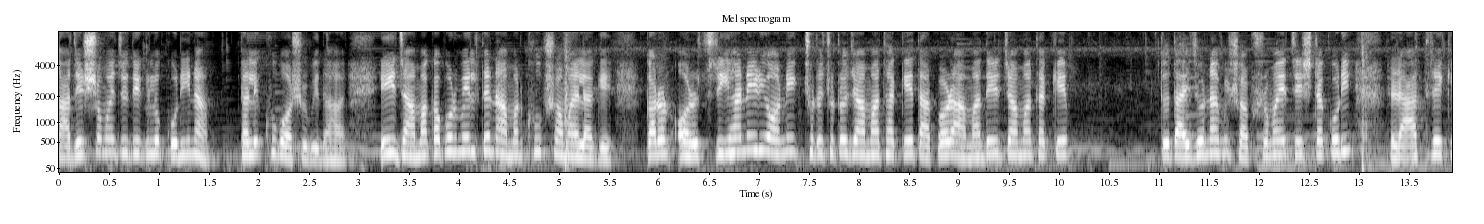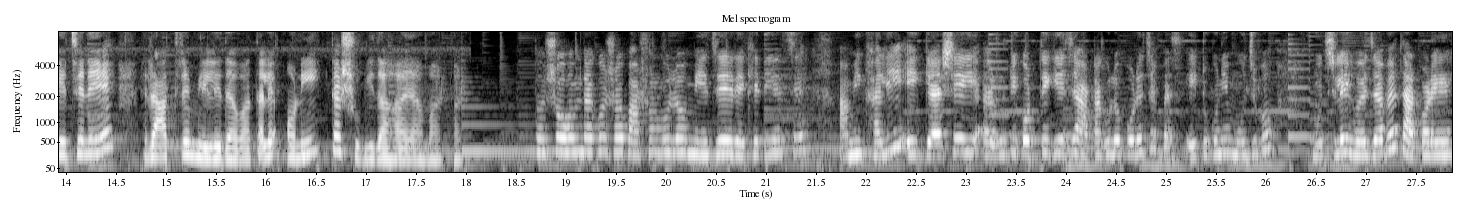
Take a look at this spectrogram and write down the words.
কাজের সময় যদি এগুলো করি না তাহলে খুব অসুবিধা হয়। এই জামা কাপড় মেলতে না আমার খুব সময় লাগে। কারণ শ্রীহানেরই অনেক ছোট ছোট জামা থাকে, তারপর আমাদের জামা থাকে। তো তাই জন্য আমি সবসময় চেষ্টা করি রাত্রে কেচে নিয়ে রাত্রে মেলে দেওয়া। তাহলে অনেকটা সুবিধা হয় আমার। তো সোহম দেখো, সব বাসনগুলো মেজে রেখে দিয়েছে। আমি খালি এই গ্যাসে রুটি করতে গিয়ে যে আটাগুলো পড়েছে, ব্যাস, এইটুকুনি মুছবো মুছলেই হয়ে যাবে। তারপরে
